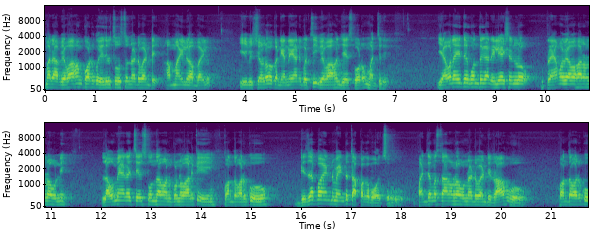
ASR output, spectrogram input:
మరి ఆ వివాహం కొరకు ఎదురు చూస్తున్నటువంటి అమ్మాయిలు అబ్బాయిలు ఈ విషయంలో ఒక నిర్ణయానికి వచ్చి వివాహం చేసుకోవడం మంచిది. ఎవరైతే కొంతగా రిలేషన్లో ప్రేమ వ్యవహారంలో ఉండి లవ్ మ్యారేజ్ చేసుకుందాం అనుకున్న వాళ్ళకి కొంతవరకు డిజపాయింట్మెంట్ తప్పకపోవచ్చు. పంచమ స్థానంలో ఉన్నటువంటి రాహువు కొంతవరకు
